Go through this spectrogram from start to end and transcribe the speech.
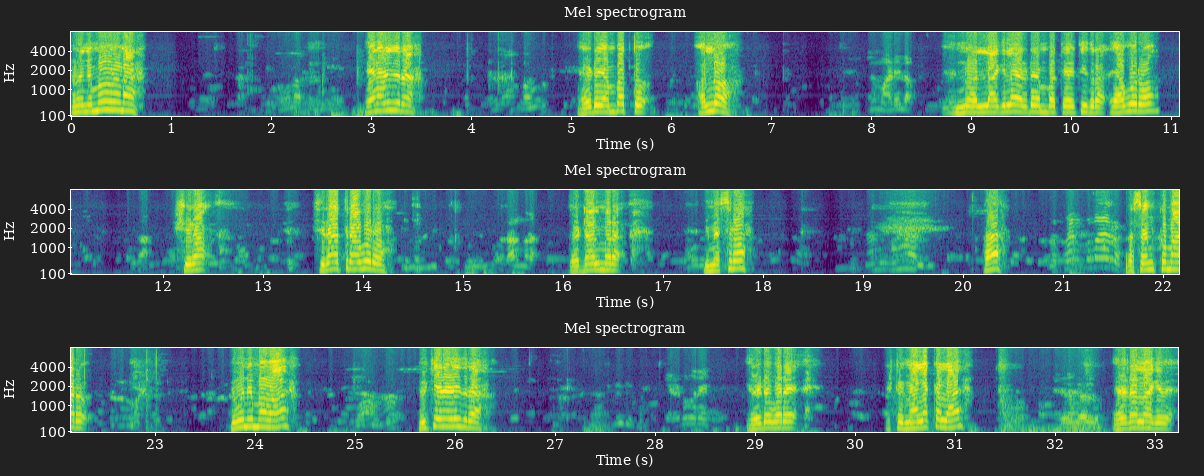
ಅಣ್ಣ ನಿಮ್ಮವನಣ್ಣ ಏನು ಹೇಳಿದಿರ ಎರಡು ಎಂಬತ್ತು. ಅಲ್ಲೋ? ಇನ್ನೂ ಅಲ್ಲಾಗಿಲ್ಲ, ಎರಡು ಎಂಬತ್ತು ಹೇಳ್ತಿದ್ರ ಯಾವೂರು? ಶಿರಾ. ಶಿರಾ ಹತ್ರ ಯಾವೂರು? ದೊಡ್ಡ ಆಲ್ಮರ ನಿಮ್ಮ ಹೆಸರು? ಹಾ? ಪ್ರಸನ್ನ ಕುಮಾರ್. ಇವು ನಿಮ್ಮವ? ಇವಕ್ಕೇನು ಹೇಳಿದ್ರ? ಎರಡೂವರೆ. ಎಷ್ಟು, ನಾಲ್ಕಲ್ಲ? ಎರಡಲ್ಲಾಗಿವೆ.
